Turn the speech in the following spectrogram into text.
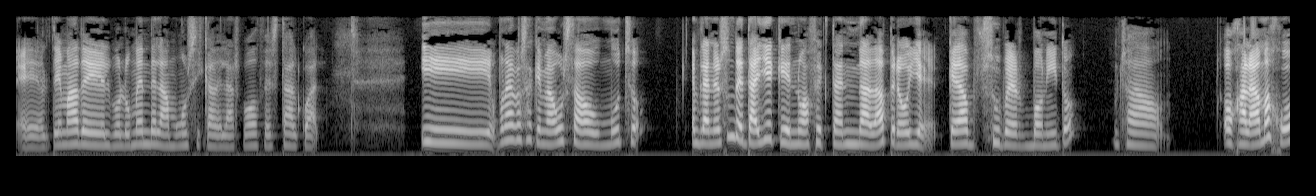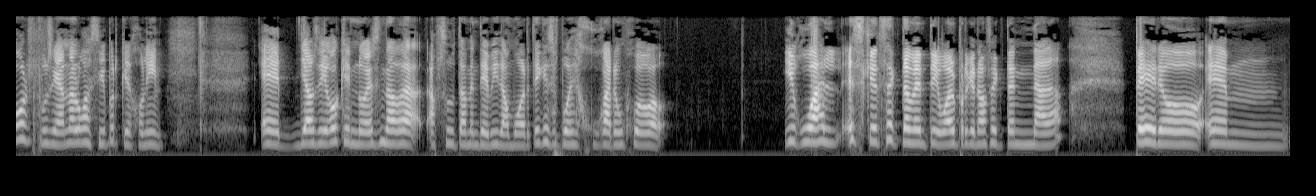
el tema del volumen de la música, de las voces, tal cual. Y una cosa que me ha gustado mucho, en plan, es un detalle que no afecta en nada, pero oye, queda súper bonito. O sea, ojalá más juegos pusieran algo así, porque, jolín, eh, ya os digo que no es nada absolutamente vida o muerte, que se puede jugar un juego igual, es que exactamente igual, porque no afecta en nada. Pero em,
